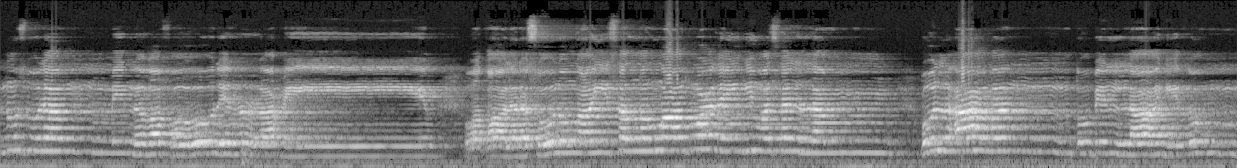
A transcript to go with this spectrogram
نزلا من غفور رحيم. وقال رسول الله صلى الله عليه وسلم قل آمنت بالله ثم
